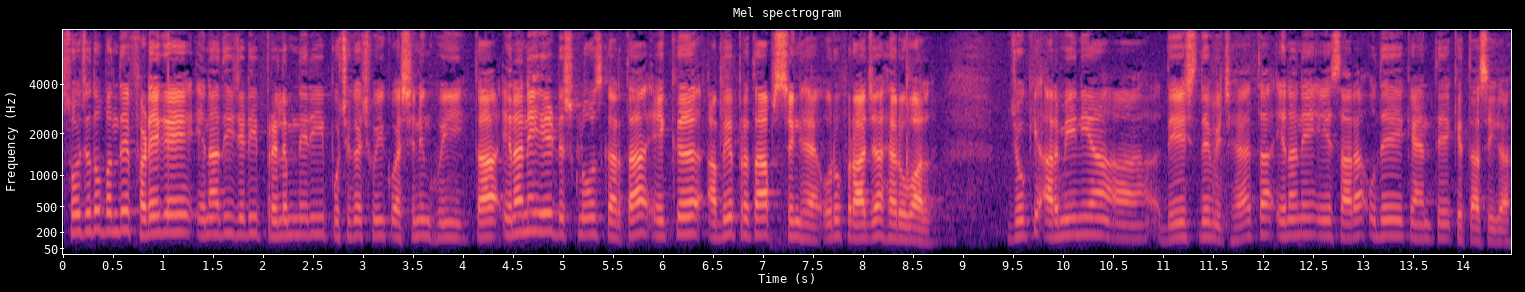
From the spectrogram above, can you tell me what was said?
ਸੋ ਜਦੋਂ ਬੰਦੇ ਫੜੇ ਗਏ, ਇਹਨਾਂ ਦੀ ਜਿਹੜੀ ਪ੍ਰੀਲਿਮਿਨਰੀ ਪੁੱਛਗਿੱਛ ਹੋਈ ਕੁਐਸਚਨਿੰਗ ਹੋਈ, ਤਾਂ ਇਹਨਾਂ ਨੇ ਇਹ ਡਿਸਕਲੋਜ਼ ਕਰਤਾ, ਇੱਕ ਅਬੇ ਪ੍ਰਤਾਪ ਸਿੰਘ ਹੈ, ਉਰਫ ਰਾਜਾ ਹੈਰੋਵਾਲ। ਜੋ ਕਿ ਆਰਮੀਨੀਆ ਦੇਸ਼ ਦੇ ਵਿੱਚ ਹੈ ਤਾਂ ਇਹਨਾਂ ਨੇ ਇਹ ਸਾਰਾ ਉਹਦੇ ਕਹਿਣ ਤੇ ਕੀਤਾ ਸੀਗਾ।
